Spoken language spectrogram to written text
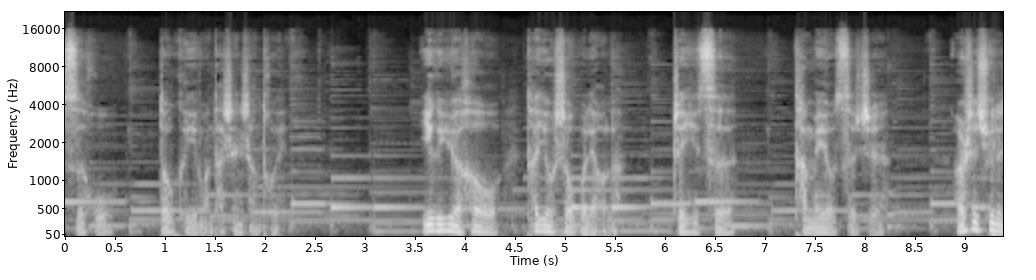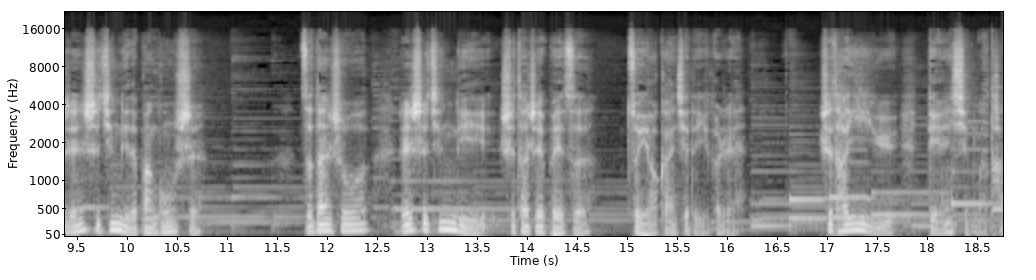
似乎都可以往他身上推。一个月后，他又受不了了。这一次，他没有辞职，而是去了人事经理的办公室。子弹说：“人事经理是他这辈子最要感谢的一个人，是他一语点醒了他。”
